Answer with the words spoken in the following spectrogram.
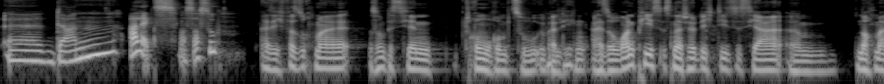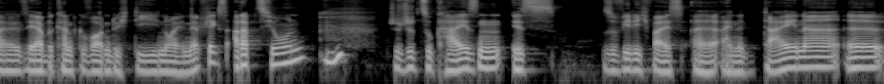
Äh, dann Alex, was sagst du? Also ich versuche mal so ein bisschen drumrum zu überlegen. Also One Piece ist natürlich dieses Jahr ähm, nochmal sehr bekannt geworden durch die neue Netflix-Adaption. Mhm. Jujutsu Kaisen ist, soviel ich weiß, äh, eine deiner äh,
